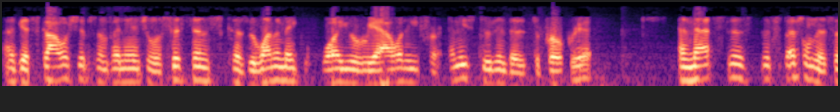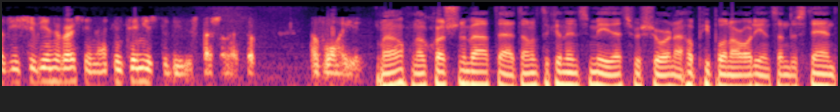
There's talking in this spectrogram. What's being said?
uh, get scholarships and financial assistance because we want to make YU a reality for any student that it's appropriate. And that's the, the specialness of Yeshiva University, and that continues to be the specialness of, of YU. Well, no question about that. Don't have to convince me, that's for sure. And I hope people in our audience understand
